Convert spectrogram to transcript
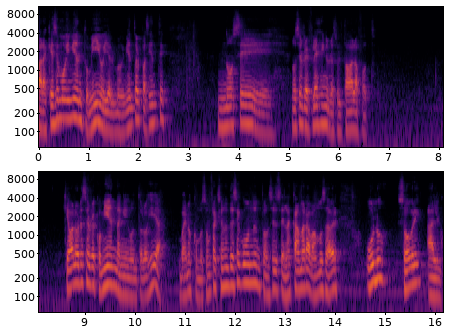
para que ese movimiento mío y el movimiento del paciente no se, no se refleje en el resultado de la foto. ¿Qué valores se recomiendan en ontología? Bueno, como son fracciones de segundo, entonces en la cámara vamos a ver uno sobre algo,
